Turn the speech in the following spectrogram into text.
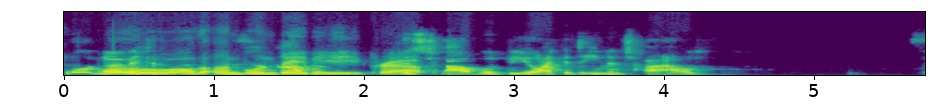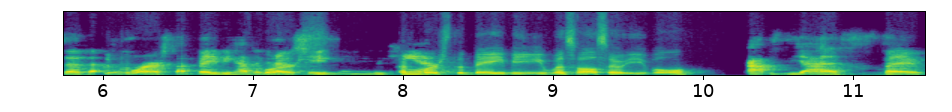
well, no, oh, all the unborn baby be, crap. This child would be like a demon child. So that, of course, that baby had to go too. I mean, of course, the baby was also evil. Uh, yes. So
